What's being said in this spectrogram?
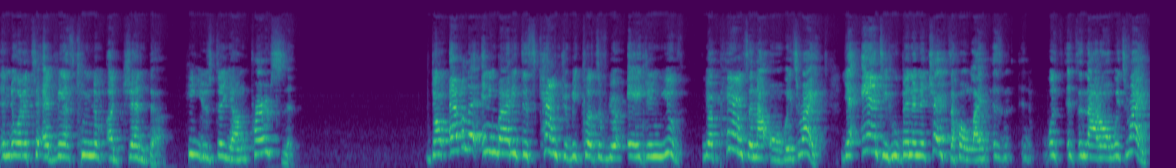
in order to advance kingdom agenda, he used a young person. Don't ever let anybody discount you because of your age and youth. Your parents are not always right. Your auntie who's been in the church the whole life is it's not always right.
